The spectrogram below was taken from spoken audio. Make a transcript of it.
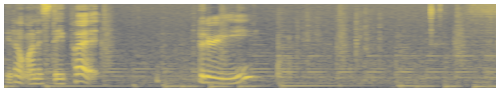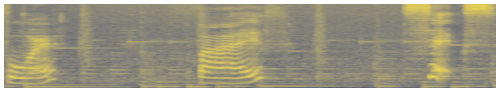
they don't want to stay put, three, four, five, six.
